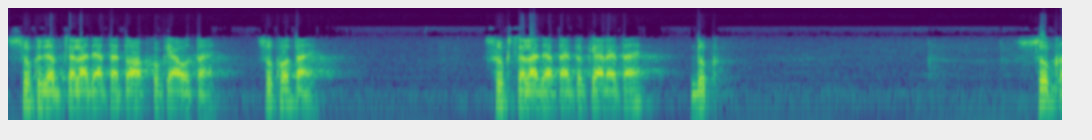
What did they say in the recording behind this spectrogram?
सुख जब चला जाता है तो आपको क्या होता है? सुख होता है। सुख चला जाता है तो क्या रहता है? दुख। सुख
